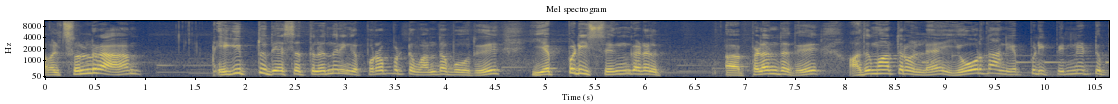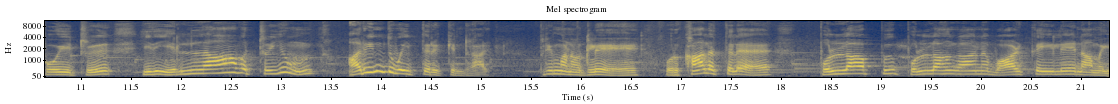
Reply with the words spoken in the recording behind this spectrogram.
அவள் சொல்கிறா எகிப்து தேசத்திலேருந்து நீங்கள் புறப்பட்டு வந்தபோது எப்படி செங்கடல் பிளந்தது? அது மாத்திரம் இல்லை யோர்தான் எப்படி பின்னிட்டு போயிற்று? இது எல்லாவற்றையும் அறிந்து வைத்திருக்கின்றாள். பிரிமானவர்களே ஒரு காலத்தில் பொல்லாப்பு பொல்லாங்கான வாழ்க்கையிலே நாம்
